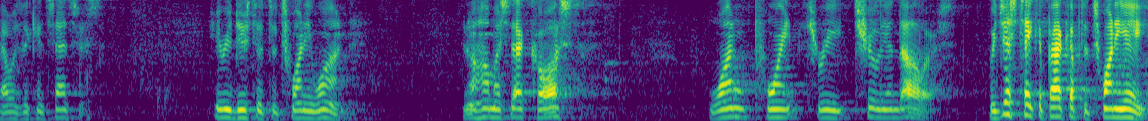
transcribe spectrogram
That was the consensus. He reduced it to 21. You know how much that cost? $1.3 trillion. We just take it back up to 28.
